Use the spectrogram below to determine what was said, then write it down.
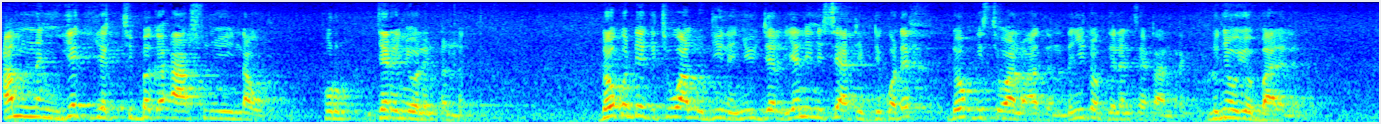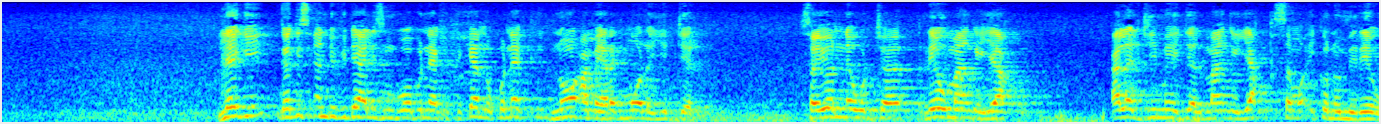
am nañ yëg-yëg ci bëgg a aar suñuy ndaw pour jëriñoo leen ëllëg doo ko dégg ci wàllu diine ñuy jël yenn initiative di ko def doo ko gis ci wàllu àdduna dañuy toog di leen seetaan rek lu ñëw yóbbaale leen léegi nga gis individualisme boobu nekk fi kenn ku nekk noo amee rek moo la yitteel sa yoon newul ca réew maa ngi yàqu alal ji may jël maa ngi yàq sama économie réew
